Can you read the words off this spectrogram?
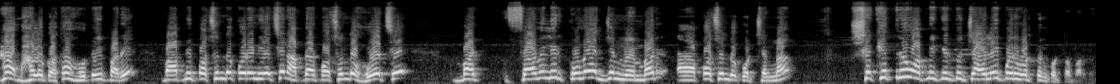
হ্যাঁ ভালো কথা, হতেই পারে। বা আপনি পছন্দ করে নিয়েছেন, আপনার পছন্দ হয়েছে বাট ফ্যামিলির কোনো একজন মেম্বার পছন্দ করছেন না, সেক্ষেত্রেও আপনি কিন্তু চাইলেই পরিবর্তন করতে পারবেন।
